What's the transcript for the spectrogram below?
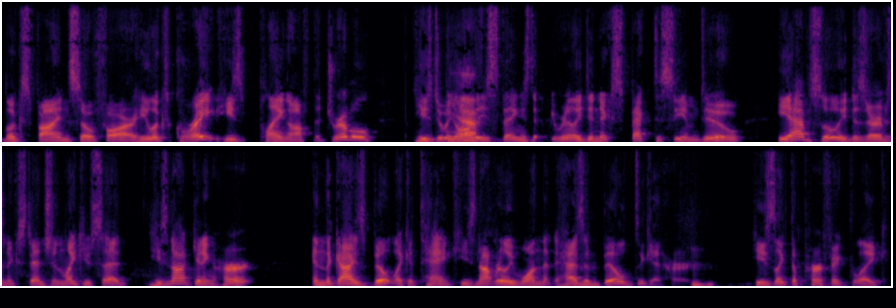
looks fine so far. He looks great. He's playing off the dribble. He's doing Yeah. all these things that you really didn't expect to see him do he absolutely deserves an extension. Like you said, he's not getting hurt, and the guy's built like a tank. He's not really one that has a Mhm. build to get hurt. Mhm. He's like the perfect like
